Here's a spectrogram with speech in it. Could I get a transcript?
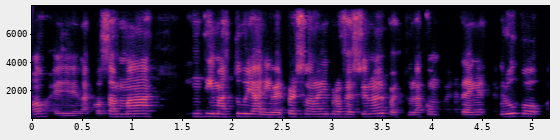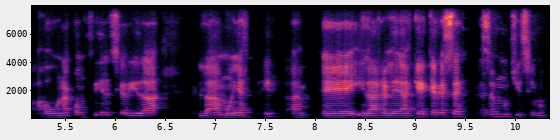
¿no? Eh, las cosas más íntimas tuyas a nivel personal y profesional, pues tú las compartes en este grupo bajo una confidencialidad muy estricta eh, y la realidad es que crece, crece muchísimo.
